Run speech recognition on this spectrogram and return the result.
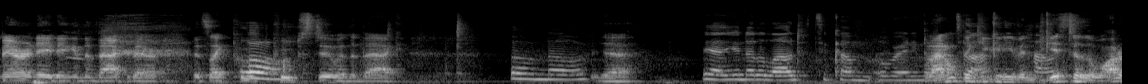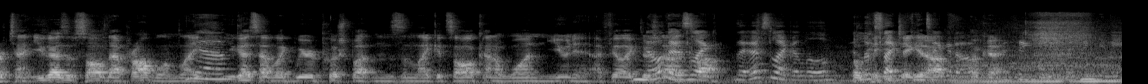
marinating in the back there. It's like poop Oh. poop stew in the back. Oh no. Yeah, Yeah, you're not allowed to come over anymore. but I don't think you can even house. get to the water tank. You guys have solved that problem. Like Yeah. you guys have like weird push buttons, and like it's all kind of one unit. I feel like there's no, there's like there's like a little. It Oh, looks can you like take you it can off? take it off. Okay. I think I think you need.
